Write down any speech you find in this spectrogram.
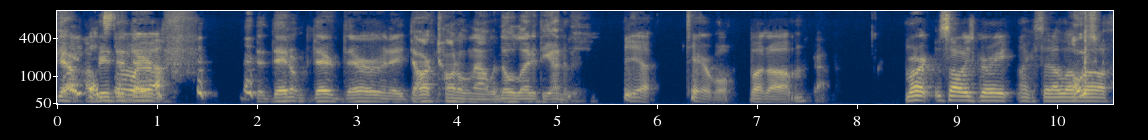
Yeah, I mean the they're. They don't they're they're in a dark tunnel now with no light at the end of it. yeah, terrible. But um, Yeah. Mark, it's always great. Like I said, I love. Always. uh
